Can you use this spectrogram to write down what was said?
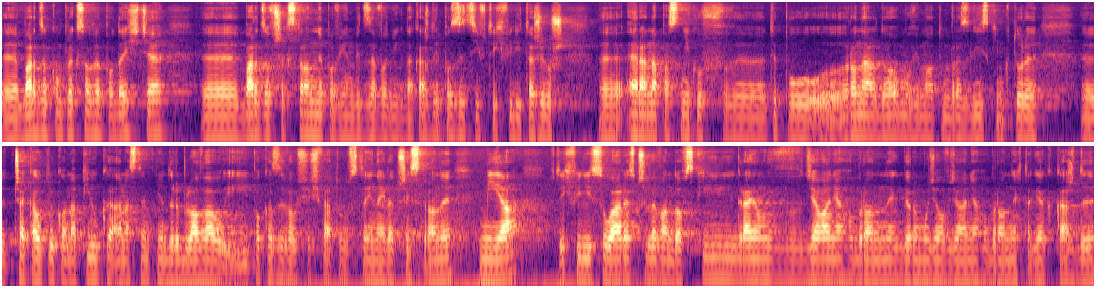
y, bardzo kompleksowe podejście, bardzo wszechstronny powinien być zawodnik na każdej pozycji. W tej chwili też już y, era napastników y, typu Ronaldo, mówimy o tym brazylijskim, który czekał tylko na piłkę, a następnie dryblował i pokazywał się światu z tej najlepszej strony, mija. W tej chwili Suarez czy Lewandowski grają w działaniach obronnych, biorą udział w działaniach obronnych, tak jak każdy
